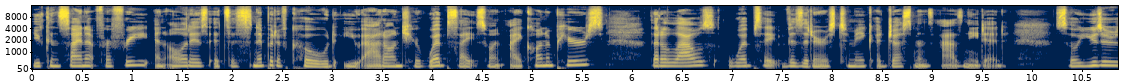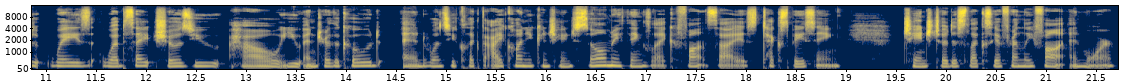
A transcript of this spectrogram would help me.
You can sign up for free, and all it is, it's a snippet of code you add onto your website so an icon appears that allows website visitors to make adjustments as needed. So, Userway's website shows you how you enter the code, and once you click the icon, you can change so many things like font size, text spacing, change to a dyslexia friendly font, and more.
